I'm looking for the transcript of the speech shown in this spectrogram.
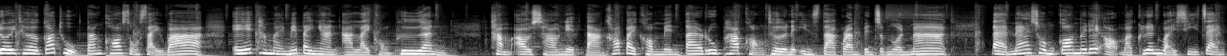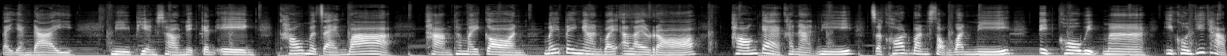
โดยเธอก็ถูกตั้งข้อสงสัยว่า เอ๊ะทำไมไม่ไปงานอะไรของเพื่อน ทำเอาชาวเน็ตต่างเข้าไปคอมเมนต์ใต้รูปภาพของเธอในอินสตาแกรมเป็นจำนวนมาก แต่แม่ชมก็ไม่ได้ออกมาเคลื่อนไหวชี้แจงแต่อย่างใด มีเพียงชาวเน็ตกันเอง เข้ามาแจ้งว่า ถามทำไมก่อน ไม่ไปงานไว้อะไรหรอ ท้องแก่ขนาดนี้จะคลอดวันสองวันนี้ ติดโควิดมา อีกคนที่ถาม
